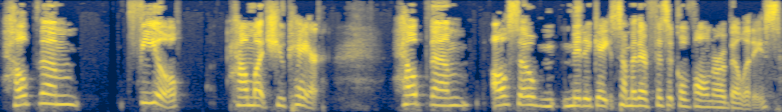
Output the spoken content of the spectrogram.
Help them feel how much you care. Help them also mitigate some of their physical vulnerabilities.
